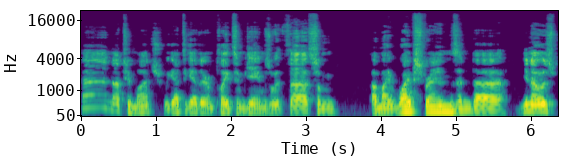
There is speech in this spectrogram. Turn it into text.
Uh, not too much. We got together and played some games with uh, some of my wife's friends, and uh, you know, it was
